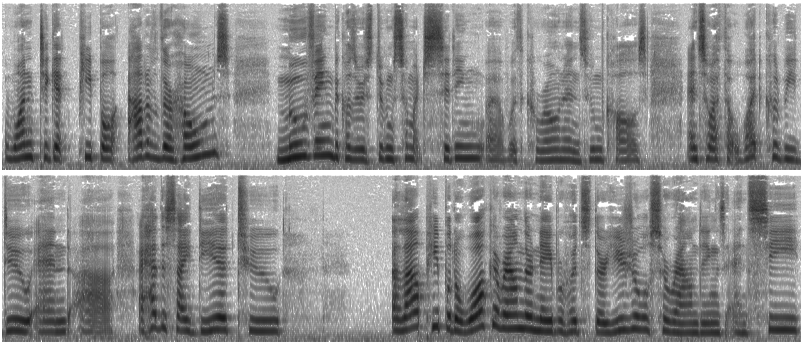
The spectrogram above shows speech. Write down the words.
want to get people out of their homes moving because we was doing so much sitting uh, with Corona and Zoom calls. And so I thought, what could we do? And uh, I had this idea to allow people to walk around their neighborhoods, their usual surroundings, and see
